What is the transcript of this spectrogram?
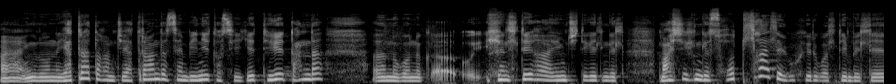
а нөгөө ядраад байгаа юм чи ядрагаандаа сайн биений тос хийгээд тэгээд дандаа нөгөө нэг хяналтынхаа юмч тэгэл ингээл маш их ингээд судалгаал айгүйх хэрэг болд юм бэлээ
